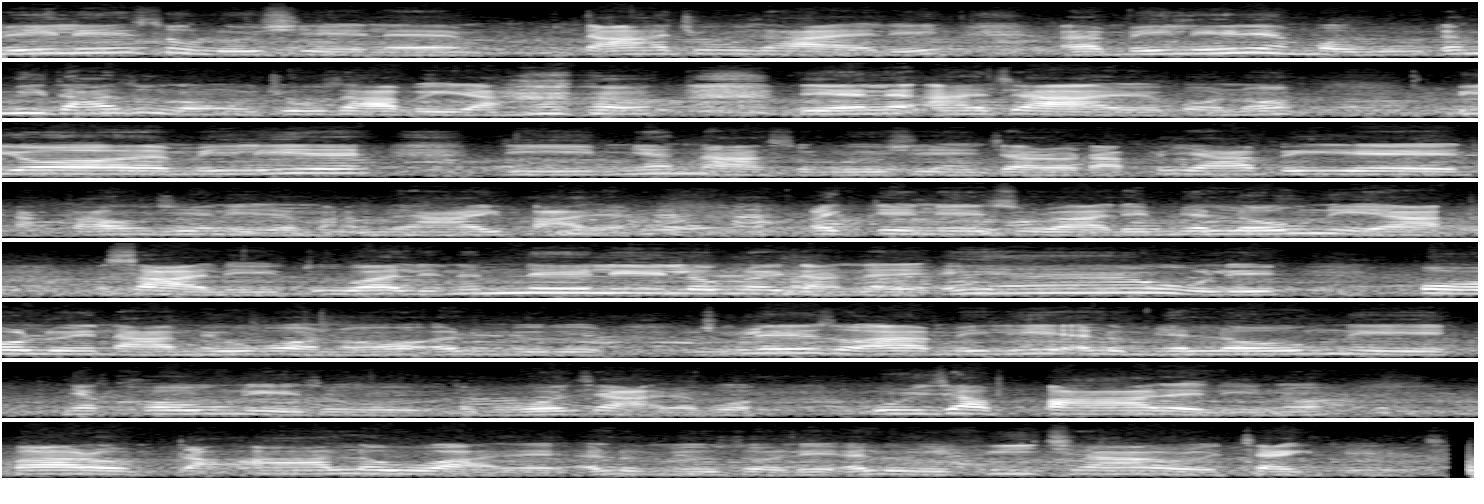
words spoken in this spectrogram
မေးလေးဆိုလို့ရှိရင်လည်းတအားစူးစမ်းရလေအမေးလေးနဲ့မဟုတ်ဘူးတမိသားစုလုံးကိုစူးစမ်းပေးတာတကယ်လည်းအားကြရတယ်ပေါ့နော်ပြီးတော့မေးလေးရဲ့ဒီမျက်နှာဆိုလို့ရှိရင်ကြတော့ဒါဖျားပေးရဲ့ဒါကောင်းခြင်းတွေထဲမှာအများကြီးပါတယ်အိုက်တင်နေဆိုတာလေမျက်လုံးတွေကအစလေ तू ကလေနည်းနည်းလေးလုံးလိုက်တာနဲ့အရန်ကိုလေပေါ်လွင်တာမျိုးပေါ့နော်အဲ့လိုမျိုးဆိုကျူလေးဆိုအာမေးလေးအဲ့လိုမျက်လုံးတွေညက်ခုံးတွေဆိုသဘောကျတယ်ပေါ့ကိုကြီးကပါတယ်လေနော်ပါတော့တအားလောက်ရတယ်အဲ့လိုမျိုးဆိုလေအဲ့လို feature တော့ကြိုက်တယ်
